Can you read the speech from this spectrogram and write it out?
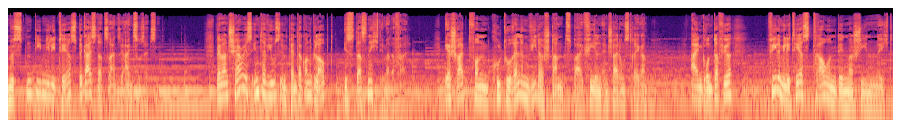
müssten die Militärs begeistert sein, sie einzusetzen. Wenn man Sherrys Interviews im Pentagon glaubt, ist das nicht immer der Fall. Er schreibt von kulturellem Widerstand bei vielen Entscheidungsträgern. Ein Grund dafür, viele Militärs trauen den Maschinen nicht,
